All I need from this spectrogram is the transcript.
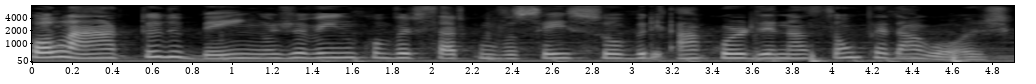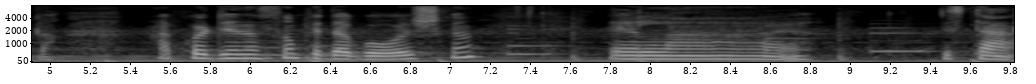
Olá, tudo bem? Hoje eu venho conversar com vocês sobre a coordenação pedagógica. A coordenação pedagógica, ela está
